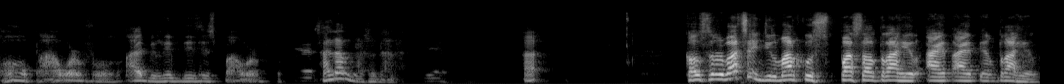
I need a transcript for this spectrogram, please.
Oh, powerful. I believe this is powerful. Sadar nggak saudara? Hah? Kalau saudara baca Injil Markus pasal terakhir, ayat-ayat yang terakhir,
